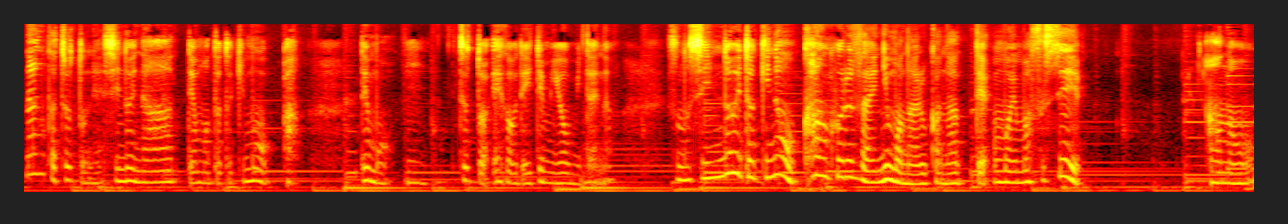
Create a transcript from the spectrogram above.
なんかちょっとねしんどいなーって思った時もあでも、うん、ちょっと笑顔でいてみようみたいな。そのしんどい時のカンフル剤にもなるかなって思いますしあの、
